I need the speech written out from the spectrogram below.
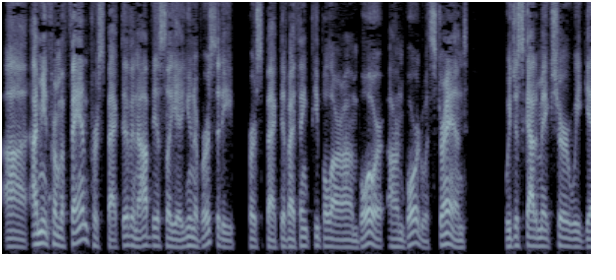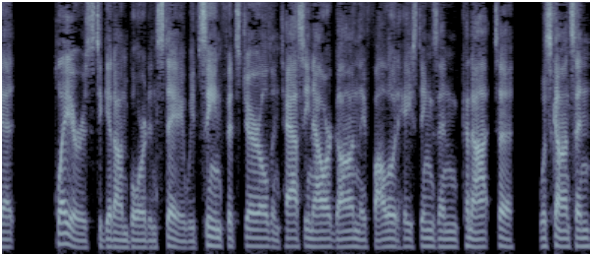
Uh, I mean, from a fan perspective and obviously a university perspective, I think people are on board on board with Strand. We just got to make sure we get players to get on board and stay. We've seen Fitzgerald and Tassy now are gone. They followed Hastings and Connaught to Wisconsin.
